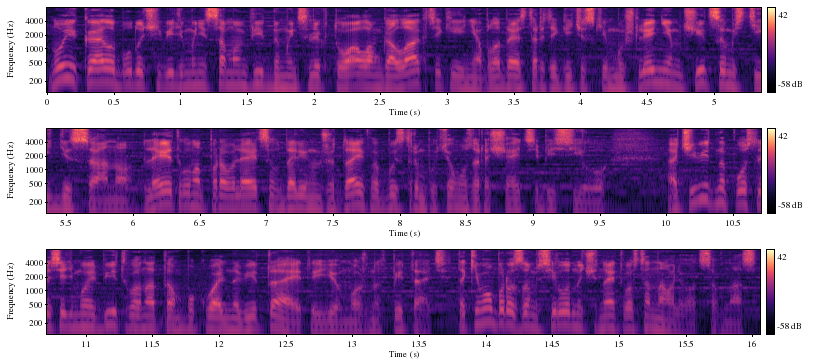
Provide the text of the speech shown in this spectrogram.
Ну и Кайл, будучи, видимо, не самым видным интеллектуалом галактики и не обладая стратегическим мышлением, мчится мстить Десану. Для этого он отправляется в долину джедаев и быстрым путем возвращает себе силу. Очевидно, после седьмой битвы она там буквально витает, ее можно впитать. Таким образом, сила начинает восстанавливаться в нас.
